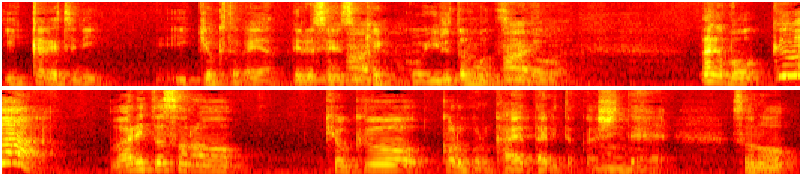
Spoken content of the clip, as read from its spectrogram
1ヶ月に1曲とかやってる先生はい。結構いると思うんですけど、はいはい。なんか僕は割とその曲をコロコロ変えたりとかして、うんその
